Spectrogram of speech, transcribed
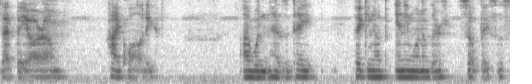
that they are um, high quality. I wouldn't hesitate picking up any one of their soap bases.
